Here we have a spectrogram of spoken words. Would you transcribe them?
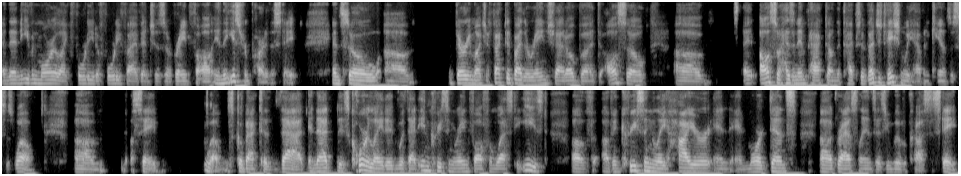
and then even more like 40 to 45 inches of rainfall in the eastern part of the state. And so uh, very much affected by the rain shadow, but also uh, it also has an impact on the types of vegetation we have in Kansas as well. Um, I'll say, well, let's go back to that. And that is correlated with that increasing rainfall from west to east of, of increasingly higher and, and more dense uh, grasslands as you move across the state.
